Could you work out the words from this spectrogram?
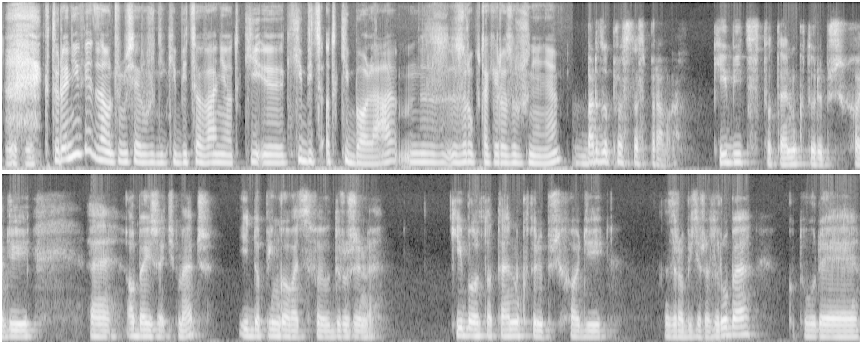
które nie wiedzą, czym się różni kibicowanie od ki, y, kibic od kibola. Zrób takie rozróżnienie. Bardzo prosta sprawa. Kibic to ten, który przychodzi e, obejrzeć mecz i dopingować swoją drużynę. Kibol to ten, który przychodzi zrobić rozróbę, który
